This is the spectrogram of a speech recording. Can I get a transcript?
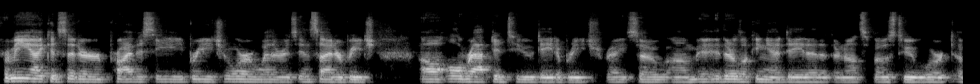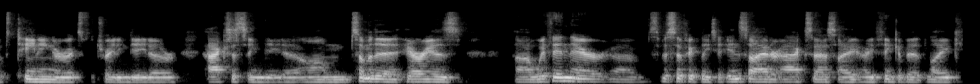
for me, I consider privacy breach or whether it's insider breach uh, all wrapped into data breach, right? So um, they're looking at data that they're not supposed to, or obtaining or exfiltrating data or accessing data. Um, some of the areas uh, within there, uh, specifically to insider access, I, I think of it like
